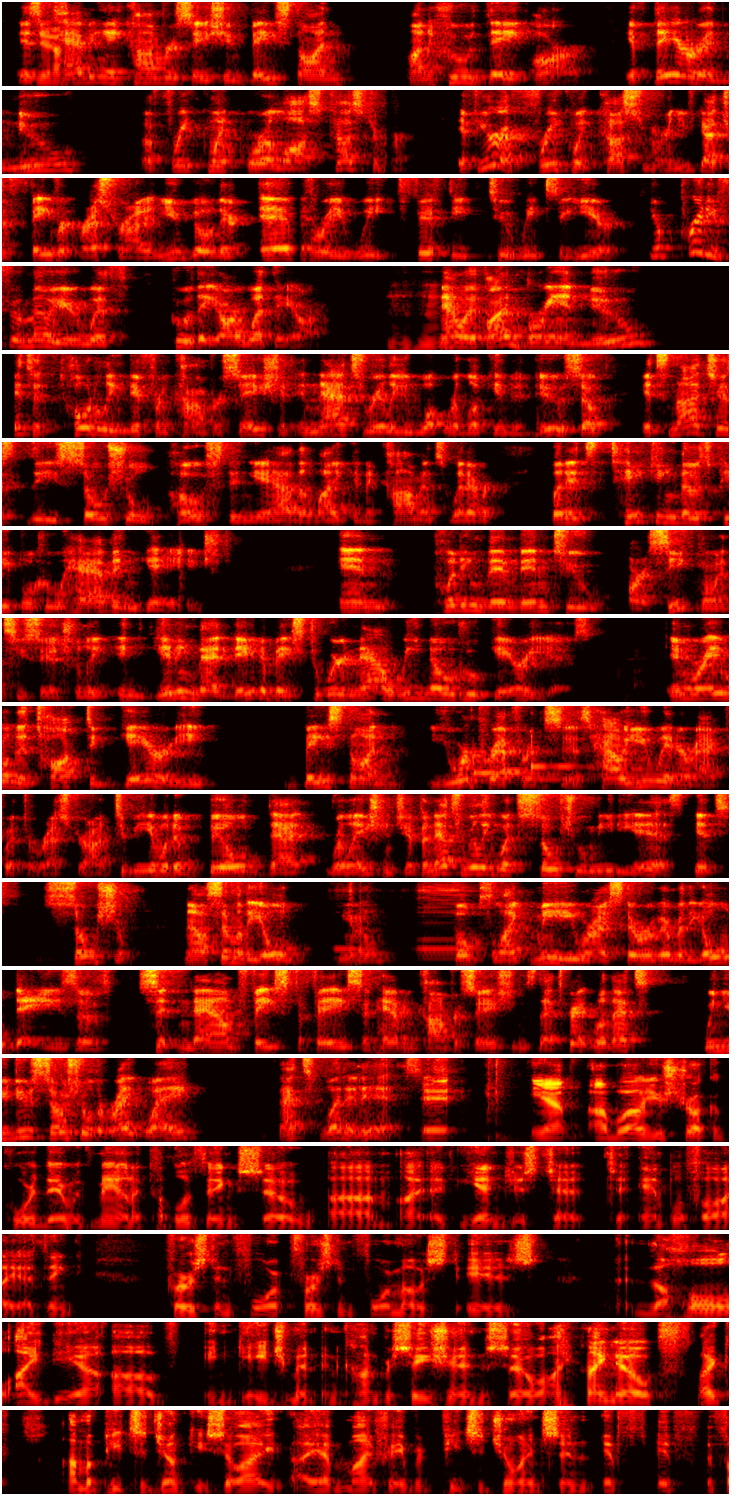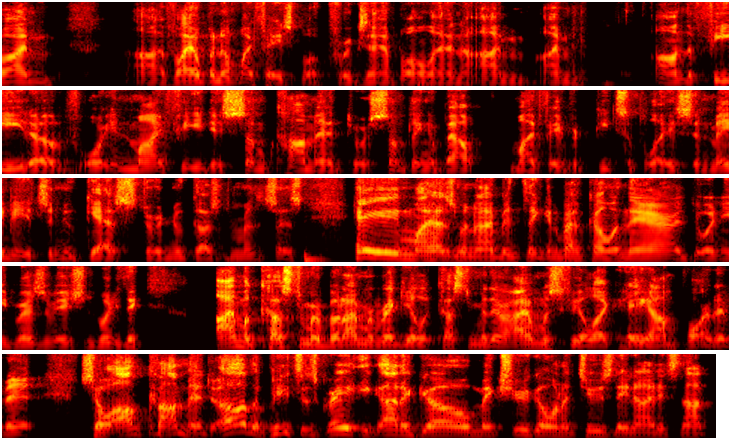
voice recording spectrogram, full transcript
is yeah. having a conversation based on on who they are if they are a new, a frequent, or a lost customer. If you're a frequent customer and you've got your favorite restaurant and you go there every week, 52 weeks a year, you're pretty familiar with who they are, what they are. Mm-hmm. Now, if I'm brand new, it's a totally different conversation. And that's really what we're looking to do. So it's not just the social post and yeah, the like and the comments, whatever, but it's taking those people who have engaged and putting them into our sequence essentially and getting that database to where now we know who Gary is. And we're able to talk to Gary based on your preferences, how you interact with the restaurant to be able to build that relationship. And that's really what social media is it's social. Now, some of the old, you know, folks like me, where I still remember the old days of sitting down face to face and having conversations, that's great. Well, that's when you do social the right way, that's what it is. It, yeah. Uh, well, you struck a chord there with me on a couple of things. So, um, I, again, just to to amplify, I think first and for first and foremost is the whole idea of engagement and conversation. So I, I know like I'm a pizza junkie. So I, I have my favorite pizza joints. And if, if, if I'm, uh, if I open up my Facebook, for example, and I'm, I'm on the feed of, or in my feed is some comment or something about my favorite pizza place. And maybe it's a new guest or a new customer that says, Hey, my husband and I've been thinking about going there. Do I need reservations? What do you think? I'm a customer, but I'm a regular customer there. I almost feel like, hey, I'm part of it. So I'll comment, oh, the pizza's great. You got to go. Make sure you go on a Tuesday night. It's not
